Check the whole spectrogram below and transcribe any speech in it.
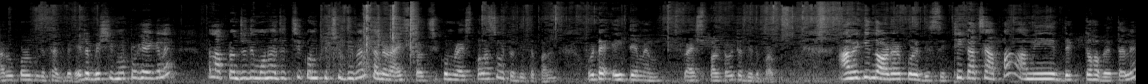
আর উপর উপরগুলো থাকবে। এটা বেশি মোটো হয়ে গেলে তাহলে আপনার যদি মনে হয় যে চিকন কিছু দিবেন তাহলে রাইস পাল চিকন রাইস পাল আছে ওটা দিতে পারেন। ওইটা এইট এম এম রাইস পালটা ওইটা দিতে পারব। আমি কিন্তু অর্ডার করে দিচ্ছি ঠিক আছে আপা আমি দেখতে হবে তাহলে।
